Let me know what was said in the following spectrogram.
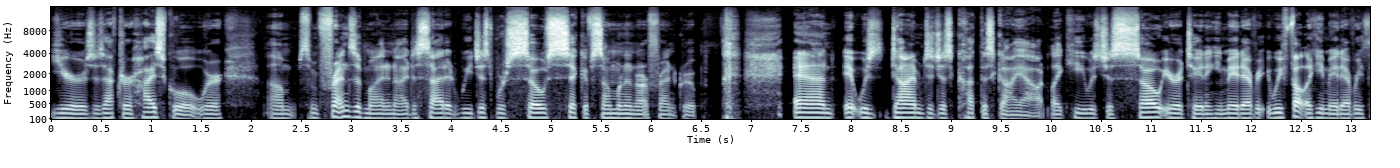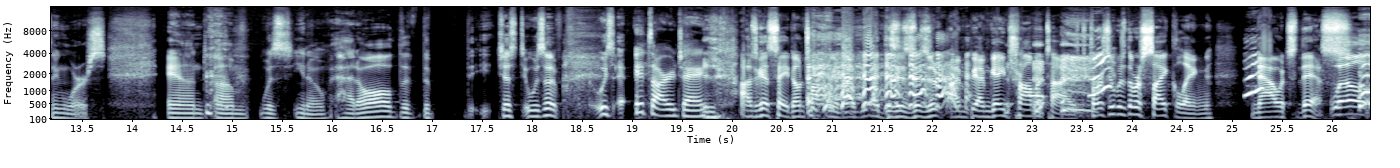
years. It was after high school where um, some friends of mine and I decided we just were so sick of someone in our friend group, and it was time to just cut this guy out. Like he was just so irritating. He made every. We felt like he made everything worse, and um, was you know had all the the. The- Just it was a it was It's RJ. I was gonna say, don't talk to me about this. Is, this is, I'm, I'm getting traumatized. First, it was the recycling. Now it's this. Well,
